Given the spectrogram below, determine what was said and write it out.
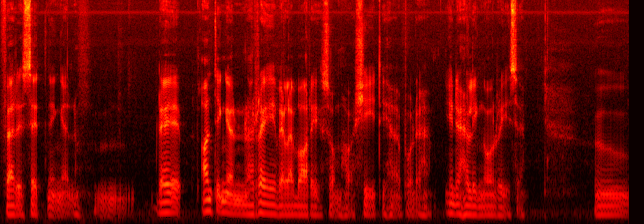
färgsättningen. Mm, det är antingen rev eller varg som har skitit här på det här, i det här lingonriset. Uh,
